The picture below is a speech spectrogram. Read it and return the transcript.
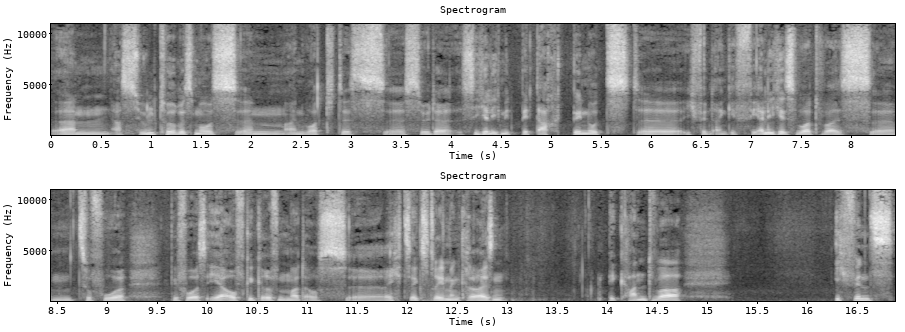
Ähm, Asyltourismus, ähm, ein Wort, das äh, Söder sicherlich mit Bedacht benutzt. Äh, ich finde ein gefährliches Wort, weil es ähm, zuvor, bevor es er aufgegriffen hat, aus äh, rechtsextremen Kreisen bekannt war. Ich finde es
